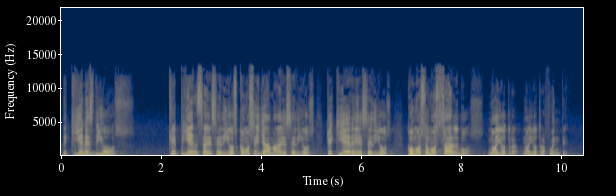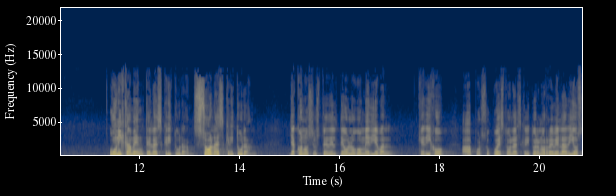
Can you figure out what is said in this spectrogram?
de quién es Dios, qué piensa ese Dios, cómo se llama ese Dios, qué quiere ese Dios, cómo somos salvos. No hay otra, no hay otra fuente. Únicamente la escritura, sola escritura. Ya conoce usted el teólogo medieval que dijo, ah, por supuesto, la escritura nos revela a Dios,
